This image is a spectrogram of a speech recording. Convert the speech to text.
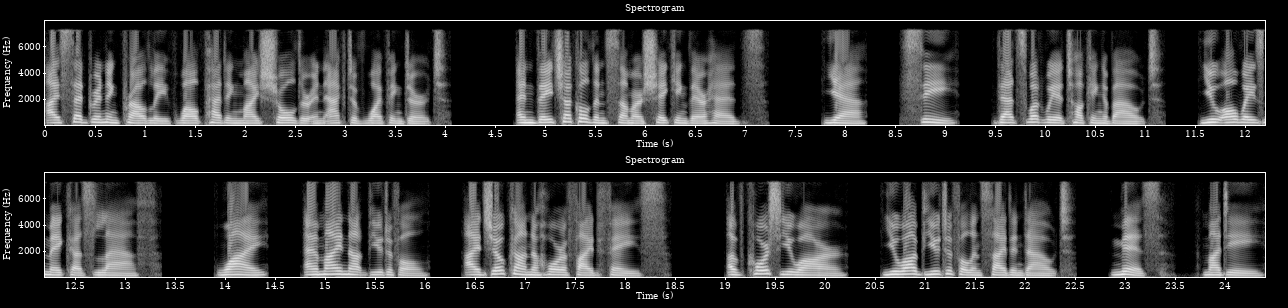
I said grinning proudly while patting my shoulder in act of wiping dirt. And they chuckled and some are shaking their heads. Yeah. See? That's what we're talking about. You always make us laugh. Why? Am I not beautiful? I joke on a horrified face. Of course you are. You are beautiful inside and out. Miss Madi.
